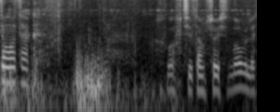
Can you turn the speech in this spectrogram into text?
Тому так. Хлопці там щось ловлять.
